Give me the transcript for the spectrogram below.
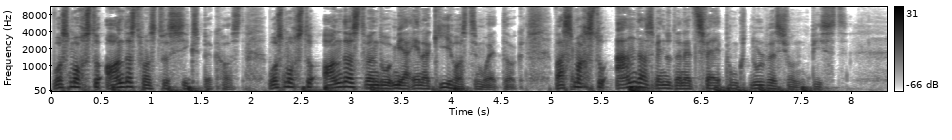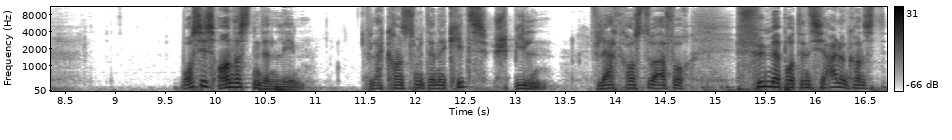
Was machst du anders, wenn du ein Sixpack hast? Was machst du anders, wenn du mehr Energie hast im Alltag? Was machst du anders, wenn du deine 2.0-Version bist? Was ist anders in deinem Leben? Vielleicht kannst du mit deinen Kids spielen. Vielleicht hast du einfach viel mehr Potenzial und kannst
